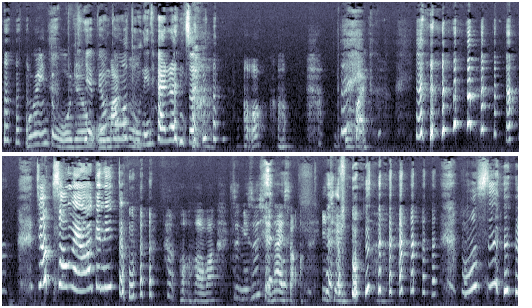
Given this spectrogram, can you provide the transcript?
我跟你赌，我觉得也不用跟我赌，你太认真了。哦，五百，就说没有要跟你赌了，好好吧，是你是不是嫌太少？一千，不是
